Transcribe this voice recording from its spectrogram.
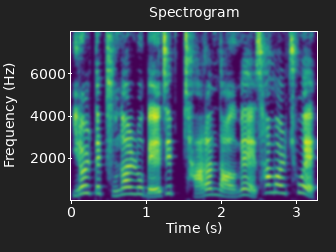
이럴 때 분할로 매집 잘한 다음에 3월 초에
